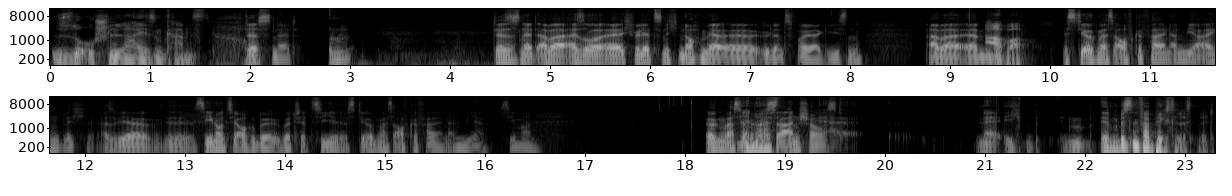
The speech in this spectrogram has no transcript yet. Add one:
so schleisen kannst. Das ist nett. Und das ist nett, aber also äh, ich will jetzt nicht noch mehr äh, Öl ins Feuer gießen. Aber, ähm, aber ist dir irgendwas aufgefallen an mir eigentlich? Also wir, wir sehen uns ja auch über, über Jitsi. Ist dir irgendwas aufgefallen an mir, Simon? Irgendwas, wenn du, hast, so anschaust. Äh, ne, ich, ein bisschen verpixeltes Bild.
